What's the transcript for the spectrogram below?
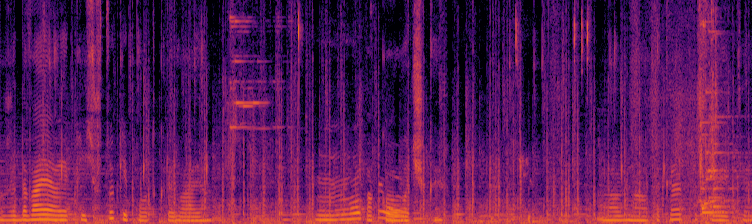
Вже давай я якісь штуки пооткриваю. М, Ну, Упаковочки. Можна таке купити.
